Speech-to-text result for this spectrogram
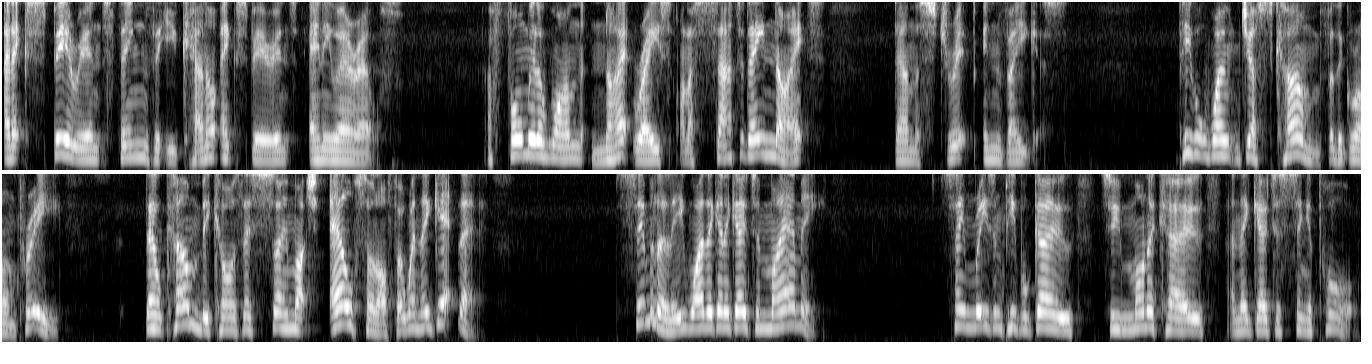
and experience things that you cannot experience anywhere else. A Formula One night race on a Saturday night down the strip in Vegas. People won't just come for the Grand Prix, they'll come because there's so much else on offer when they get there. Similarly, why they're going to go to Miami. Same reason people go to Monaco and they go to Singapore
